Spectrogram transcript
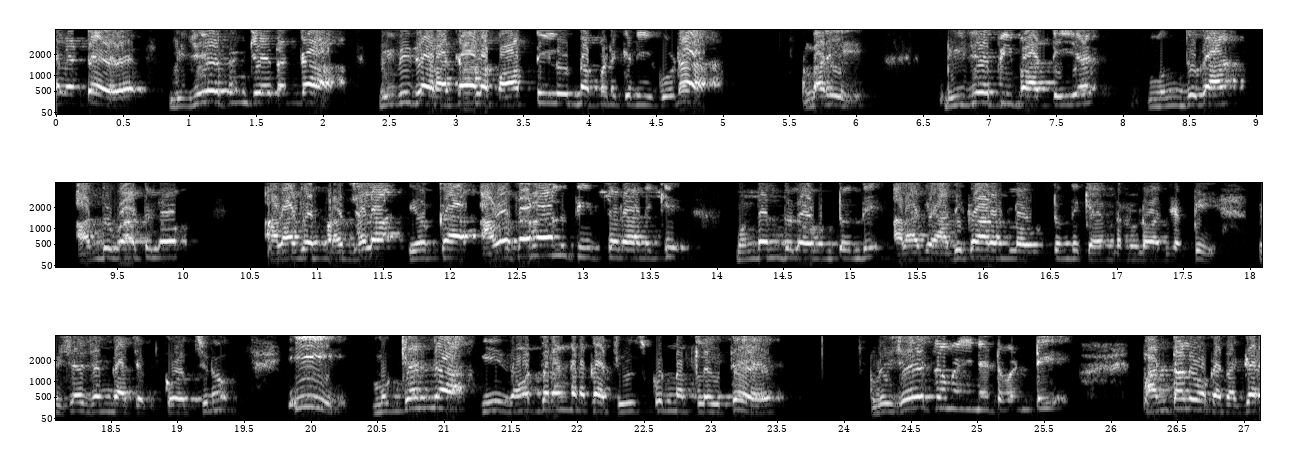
అని అంటే విజయ సంకేతంగా వివిధ రకాల పార్టీలు ఉన్నప్పటికీ కూడా మరి బీజేపీ పార్టీయే ముందుగా అందుబాటులో అలాగే ప్రజల యొక్క అవసరాలు తీర్చడానికి ముందందులో ఉంటుంది అలాగే అధికారంలో ఉంటుంది కేంద్రంలో అని చెప్పి విశేషంగా చెప్పుకోవచ్చును. ఈ ముఖ్యంగా ఈ సంవత్సరం కనుక చూసుకున్నట్లయితే విశేషమైనటువంటి పంటలు ఒక దగ్గర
